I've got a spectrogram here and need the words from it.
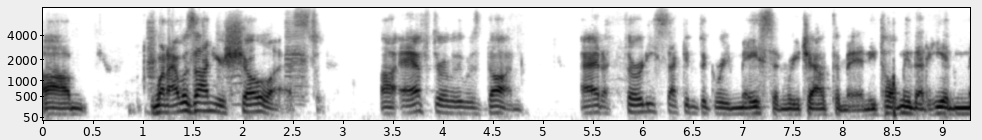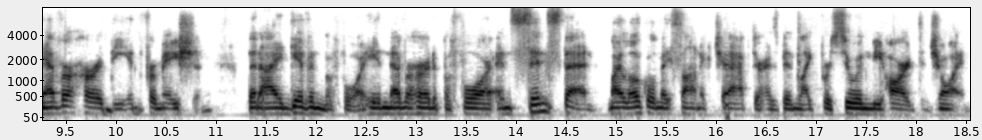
Um, when I was on your show last, uh, after it was done, I had a 32nd degree Mason reach out to me, and he told me that he had never heard the information that I had given before. He had never heard it before, and since then, my local Masonic chapter has been like pursuing me hard to join.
